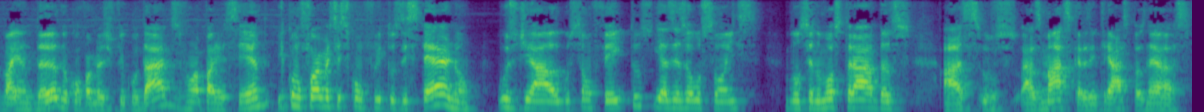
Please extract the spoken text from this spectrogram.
vai andando, conforme as dificuldades vão aparecendo, e conforme esses conflitos externam, os diálogos são feitos e as resoluções vão sendo mostradas, as, os, as máscaras, entre aspas, né, as,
